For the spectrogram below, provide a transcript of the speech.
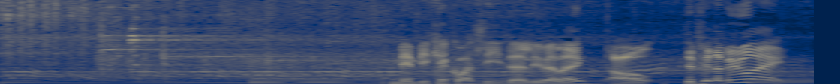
Men vi kan godt lide det alligevel, ikke? Og det finder vi ud af.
